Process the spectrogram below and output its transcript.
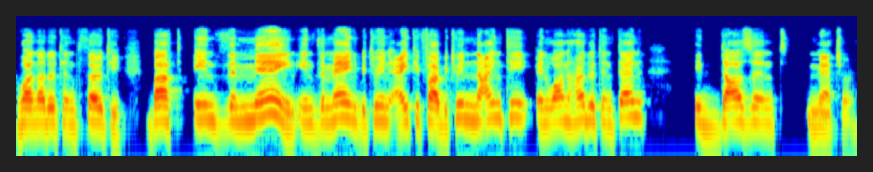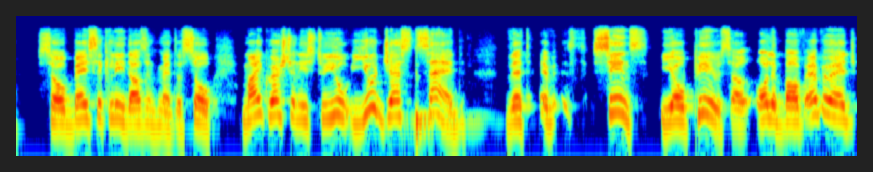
130 but in the main in the main between 85 between 90 and 110 it doesn't matter. So basically it doesn't matter. So my question is to you you just said that since your peers are all above average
